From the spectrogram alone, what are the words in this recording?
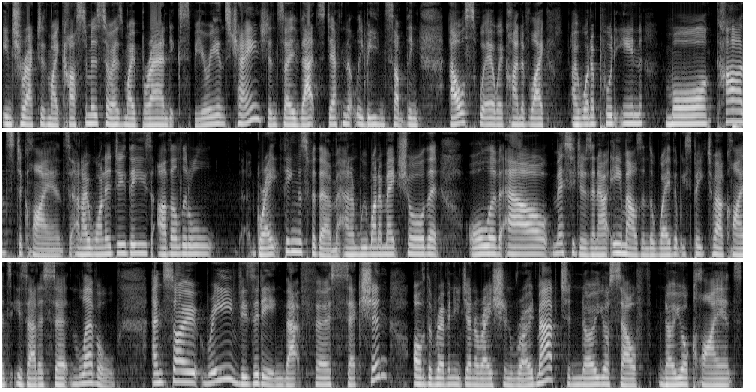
interact with my customers. So has my brand experience changed? And so that's definitely been something else where we're kind of like, I want to put in more cards to clients and I want to do these other little great things for them. And we want to make sure that all of our messages and our emails and the way that we speak to our clients is at a certain level. And so, revisiting that first section of the revenue generation roadmap to know yourself, know your clients,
